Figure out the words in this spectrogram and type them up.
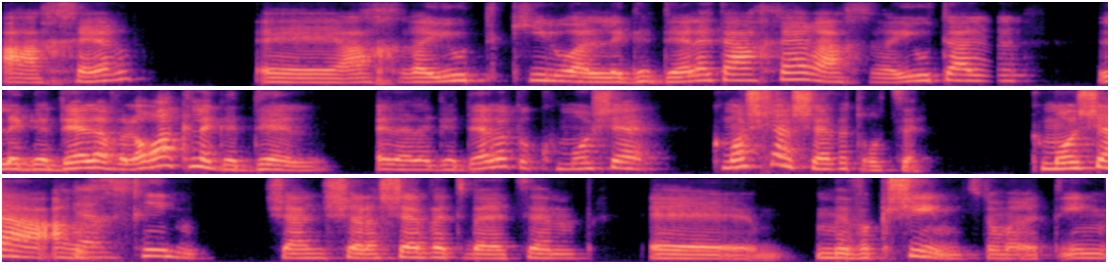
האחר, אה, האחריות כאילו על לגדל את האחר, האחריות על לגדל, אבל לא רק לגדל, אלא לגדל אותו כמו ש, כמו שהשבט רוצה, כמו כן. שהערכים של, של השבט בעצם אה, מבקשים, זאת אומרת, אם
